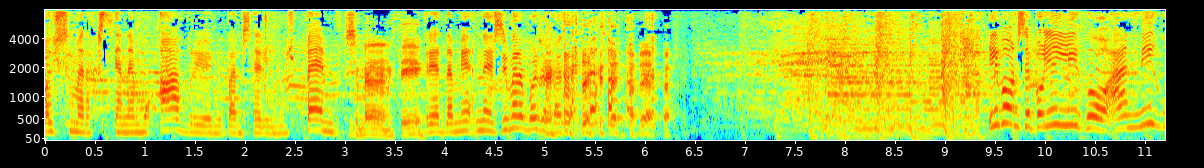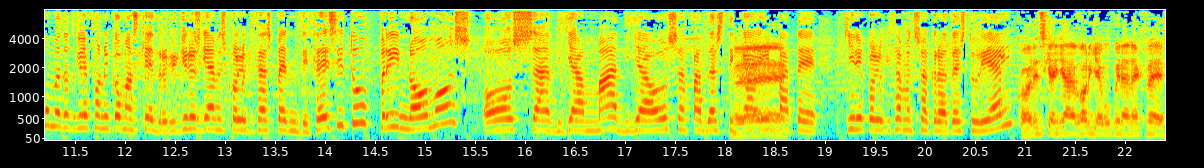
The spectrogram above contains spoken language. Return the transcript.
Όχι σήμερα, Χριστιανέ μου. Αύριο είναι η Πανσέλινος. Πέμπτη. Σήμερα είναι ανοιχτή; 31. Ναι, σήμερα μπορείς να πας. Λοιπόν, σε πολύ λίγο ανοίγουμε το τηλεφωνικό μας κέντρο και ο κύριος Γιάννης Κολοκυθάς παίρνει τη θέση του. Πριν όμως, όσα διαμάντια, όσα φανταστικά Ε. είπατε, κύριε Κολοκυθά, με τους ακροατές του Real. Κορίτσια και αγόρια που πήραν εχθέ.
